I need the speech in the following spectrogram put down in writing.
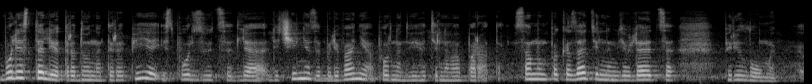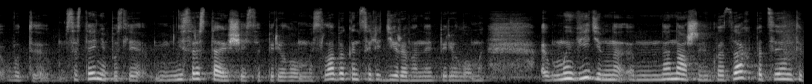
Более 100 лет радонотерапия используется для лечения заболеваний опорно-двигательного аппарата. Самым показательным являются переломы. Вот э, состояние после несрастающиеся переломы, слабо консолидированные переломы. Э, Мы видим на, на наших глазах пациенты,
